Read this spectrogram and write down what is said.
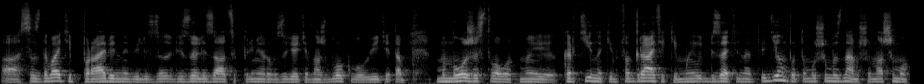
э, создавайте правильную визуализацию. К примеру, вы зайдете в наш блог, вы увидите там множество вот мы картинок, инфографики, мы обязательно это делаем, потому что мы знаем, что нашему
